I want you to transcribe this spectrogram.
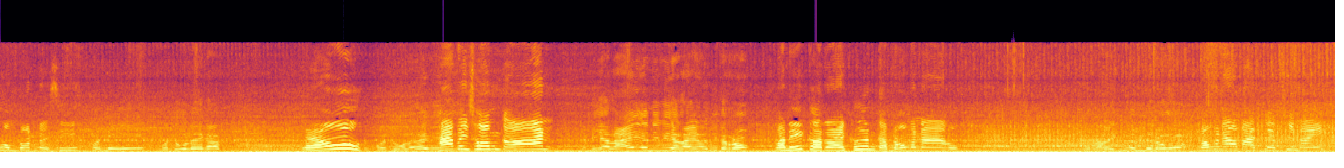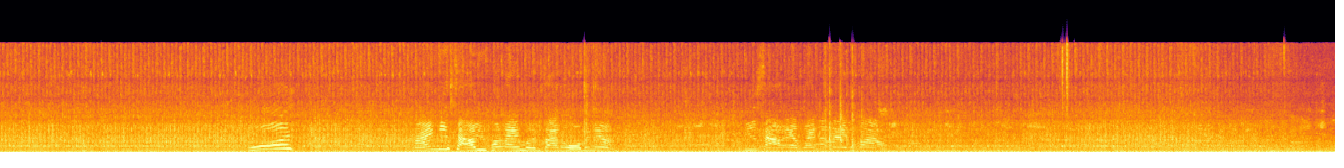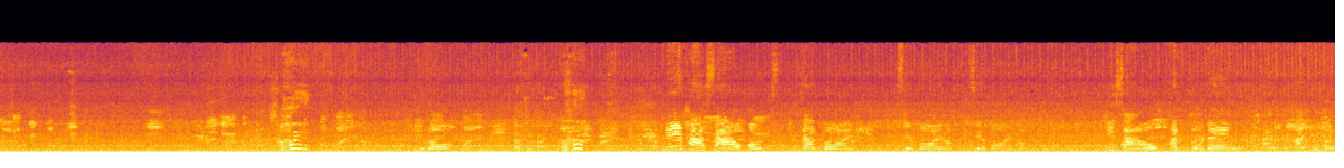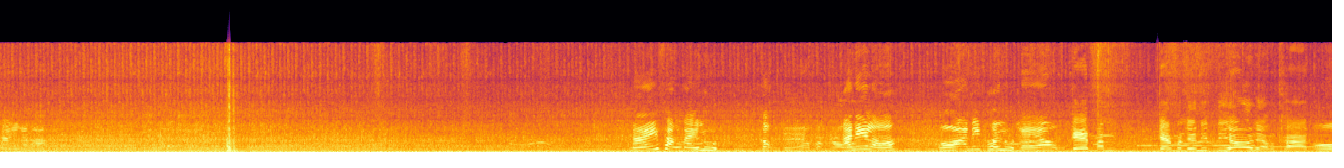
ชมรถหน่อยสิคนนี้เปิดดูเลยครับ แล้วเปิดดูเลยพาไปชมก่อนอันนี้อะไรอันนี้มีอะไรอะมีตรกวันนี้เกิดอะไรขึ้นกับน้องมะนาวเกิดอะไรขึ้นไม่รู้น้องมะนาวบาดเจ็บใช่ไหมโอ้ยไหนมีสาวอยู่ข้างในเหมือนจานโอไหมเนี่ย มีสาวแอบไว้ข้างในหรือเปล่า เฮ้ยผีโลกนี่ค่ะสาวของจานบอย เสียบอยครับ เสียบอยครับ มี สาวพันหัวแดงนั่งนั่งอยู่ข้างในนะคะไหนฝั่งไหนหลุดก็แหมปากกาอันนี้เหรออ๋ออันนี้เคยหลุดแล้ว แกนมันแกนมันเหลือนิดเดียวเนี่ยมันขาดอ๋อ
